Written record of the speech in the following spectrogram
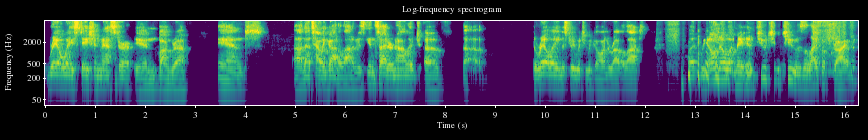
railway station master in Bangra, and uh, that's how he got a lot of his insider knowledge of uh, the railway industry, which he would go on to rob a lot. But we don't know what made him choo choo choose a life of crime.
